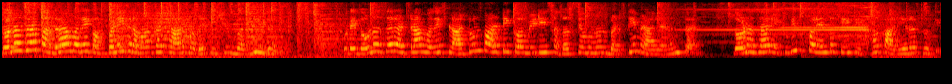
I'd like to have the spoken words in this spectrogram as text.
दोन हजार पंधरा मध्ये कंपनी क्रमांक चारमध्ये तिची बदली झाली. पुढे दोन हजार अठरा मध्ये प्लाटून पार्टी कमिटी सदस्य म्हणून बढती मिळाल्यानंतर दोन हजार एकवीस पर्यंत ती तिथं कार्यरत होती.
